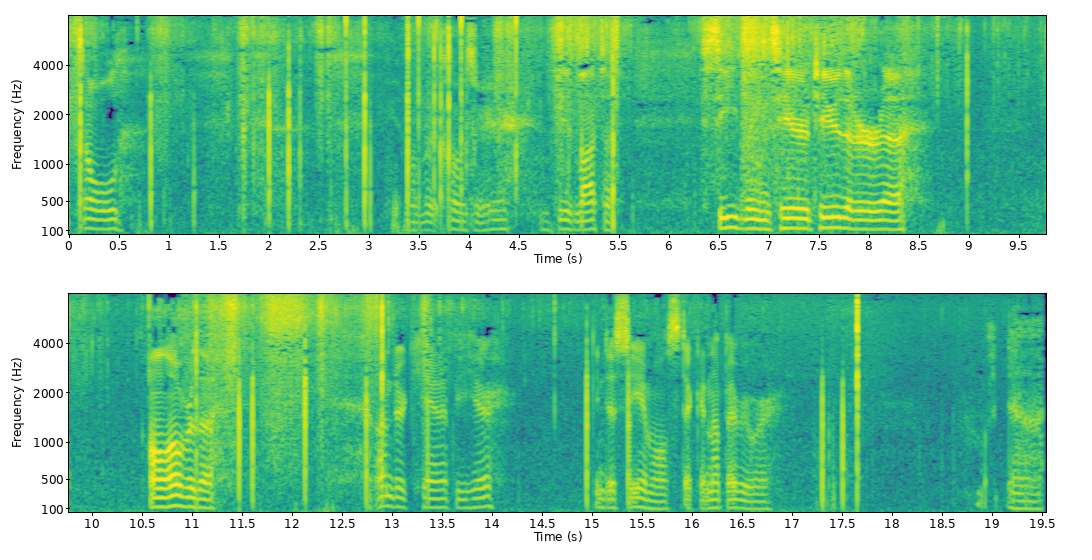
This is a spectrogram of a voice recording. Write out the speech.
it's old. Get a little bit closer here. You see lots of seedlings here too that are uh, all over the under canopy here. You can just see them all sticking up everywhere. But uh,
